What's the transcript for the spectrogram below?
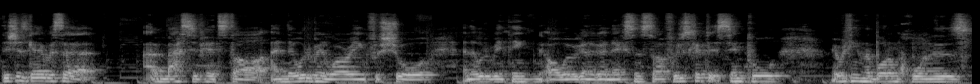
this just gave us a a massive head start, and they would have been worrying for sure, and they would have been thinking, oh, where are we gonna go next and stuff. We just kept it simple, everything in the bottom corners.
